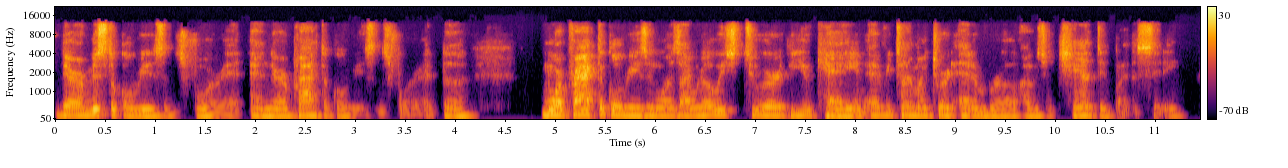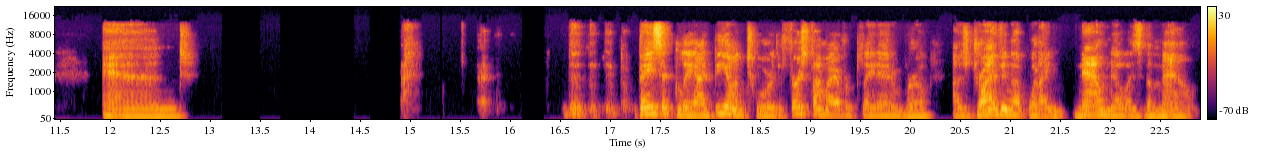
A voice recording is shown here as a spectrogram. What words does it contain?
there are mystical reasons for it, and there are practical reasons for it. The more practical reason was I would always tour the UK, and every time I toured Edinburgh, I was enchanted by the city. And the, the, basically, I'd be on tour. The first time I ever played Edinburgh, I was driving up what I now know as the Mound,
